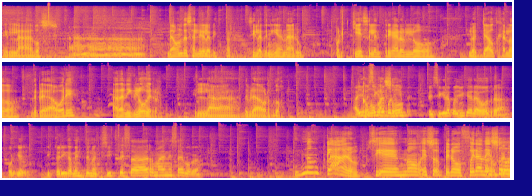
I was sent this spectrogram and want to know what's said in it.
en la 2. Ah. ¿De dónde salió la pistola? Si la tenía Naru. ¿Por qué se le entregaron los, los Yautja, los depredadores, a Danny Glover en la Depredador 2? Ah, pensé, Que la pensé que la polémica era otra, porque históricamente no existe esa arma en esa época. No, claro, sí es, no, eso, pero fuera de eso.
